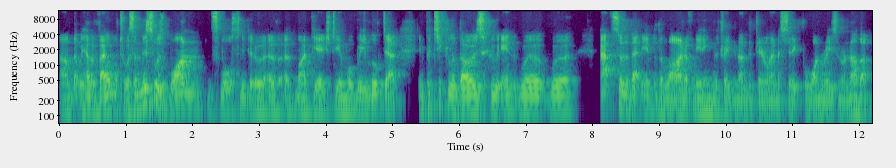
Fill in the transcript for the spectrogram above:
um, that we have available to us. And this was one small snippet of, of, of my PhD and what we looked at, in particular, those who were, were at sort of that end of the line of needing the treatment under general anesthetic for one reason or another.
